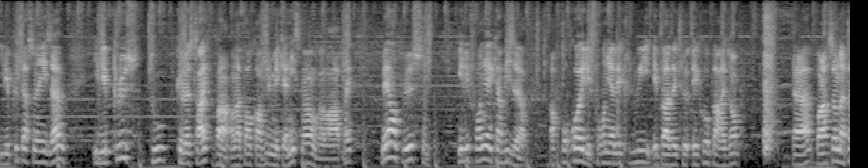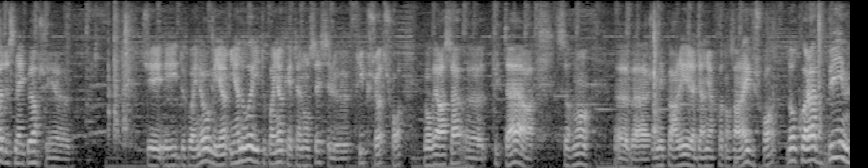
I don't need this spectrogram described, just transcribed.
il est plus personnalisable. Il est plus tout que le Strife. Enfin, on n'a pas encore vu le mécanisme, hein, on va voir après. Mais en plus, il est fourni avec un viseur. Alors pourquoi il est fourni avec lui et pas avec le Echo par exemple? Voilà, pour l'instant on n'a pas de sniper chez, euh, Elite 2.0, mais il y, a un nouveau Elite 2.0 qui a été annoncé, c'est le Flip Shot je crois. Mais on verra ça euh, plus tard, sûrement euh, bah, j'en ai parlé la dernière fois dans un live je crois. Donc voilà, bim,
